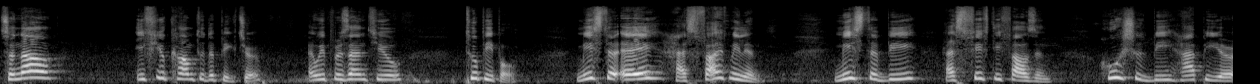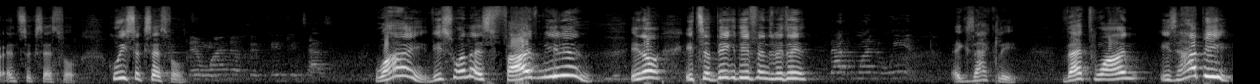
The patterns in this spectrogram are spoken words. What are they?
So now, if you come to the picture and we present you two people, Mr. A has 5 million, Mr. B has 50,000. Who should be happier and successful? Who is successful? The one of the 50,000. Why? This one has 5 million. You know, it's a big difference between. That one win. Exactly. That one is happy.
